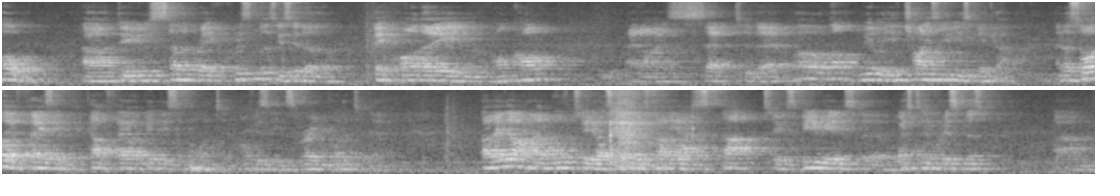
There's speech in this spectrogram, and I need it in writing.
Oh, uh, do you celebrate Christmas? Is it a big holiday in Hong Kong? And I said to them, oh, not really, Chinese New Year is bigger. And I saw their face and kind of felt a bit disappointed. Obviously, it's very important to them. But later on, I moved to Australia to study, I start to experience the Western Christmas um,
